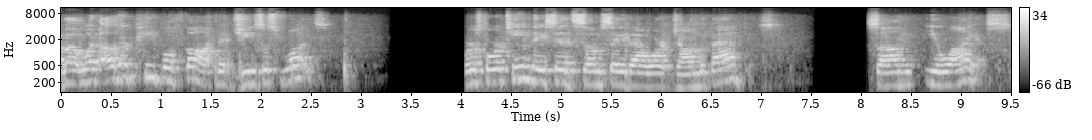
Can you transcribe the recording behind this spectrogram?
about what other people thought that Jesus was. Verse 14, they said, Some say thou art John the Baptist, some Elias,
